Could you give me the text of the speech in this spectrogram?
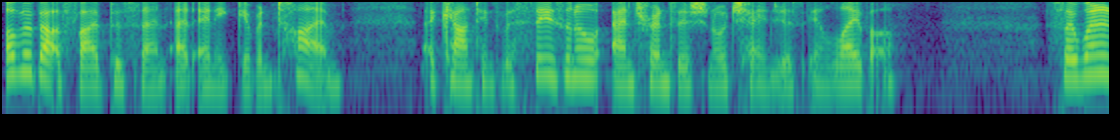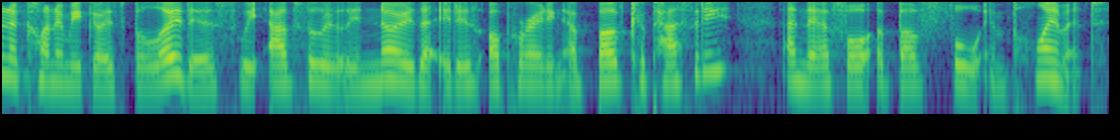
of about 5% at any given time, accounting for seasonal and transitional changes in labour. So, when an economy goes below this, we absolutely know that it is operating above capacity and therefore above full employment,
